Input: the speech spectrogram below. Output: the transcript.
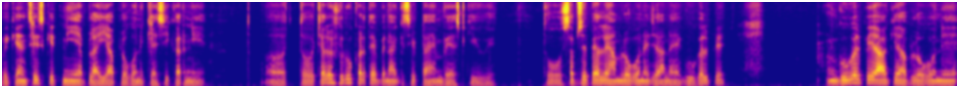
वैकेंसीज़ कितनी है अप्लाई आप लोगों ने कैसी करनी है। तो चलो शुरू करते हैं बिना किसी टाइम वेस्ट किए हुए। तो सबसे पहले हम लोगों ने जाना है गूगल पे। गूगल पे आके आप लोगों ने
